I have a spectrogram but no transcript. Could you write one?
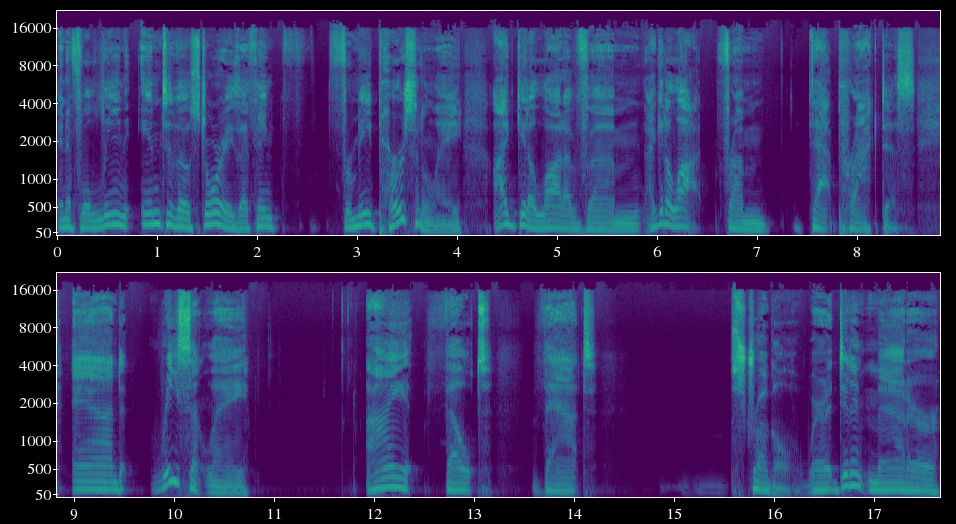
And if we'll lean into those stories, I think for me personally, I get a lot of um, I get a lot from that practice. And recently, I felt that struggle where it didn't matter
